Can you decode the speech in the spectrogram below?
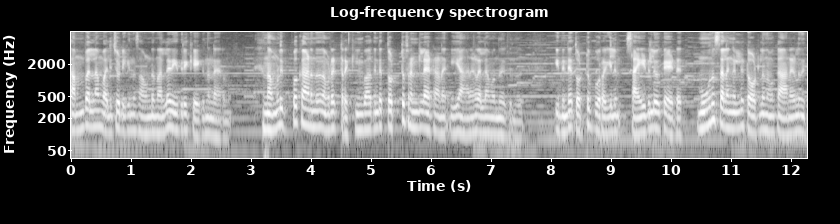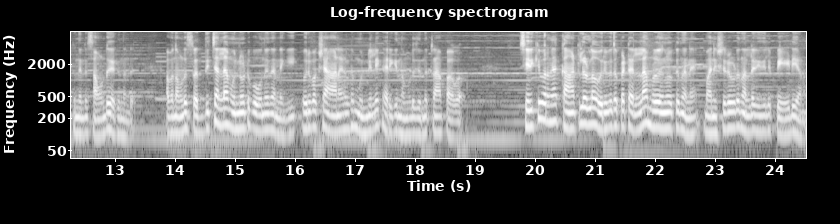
കമ്പെല്ലാം വലിച്ചൊടിക്കുന്ന സൗണ്ട് നല്ല രീതിയിൽ കേൾക്കുന്നുണ്ടായിരുന്നു. നമ്മളിപ്പോൾ കാണുന്നത് നമ്മുടെ ട്രെക്കിംഗ് പാത്തിന്റെ തൊട്ട് ഫ്രണ്ടിലായിട്ടാണ് ഈ ആനകളെല്ലാം വന്ന് നിൽക്കുന്നത്. ഇതിന്റെ തൊട്ട് പുറകിലും സൈഡിലും ഒക്കെ ആയിട്ട് മൂന്ന് സ്ഥലങ്ങളിൽ ടോട്ടൽ നമുക്ക് ആനകൾ നിൽക്കുന്നതിന്റെ സൗണ്ട് കേൾക്കുന്നുണ്ട്. അപ്പോൾ നമ്മൾ ശ്രദ്ധിച്ചല്ല മുന്നോട്ട് പോകുന്നതെന്നുണ്ടെങ്കിൽ ഒരു പക്ഷേ ആനകളുടെ മുന്നിലേക്കായിരിക്കും നമ്മൾ ചെന്ന് ട്രാപ്പ് ആവുക. ശരിക്കും പറഞ്ഞാൽ കാട്ടിലുള്ള ഒരുവിധപ്പെട്ട എല്ലാ മൃഗങ്ങൾക്കും തന്നെ മനുഷ്യരോട് നല്ല രീതിയിൽ പേടിയാണ്.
